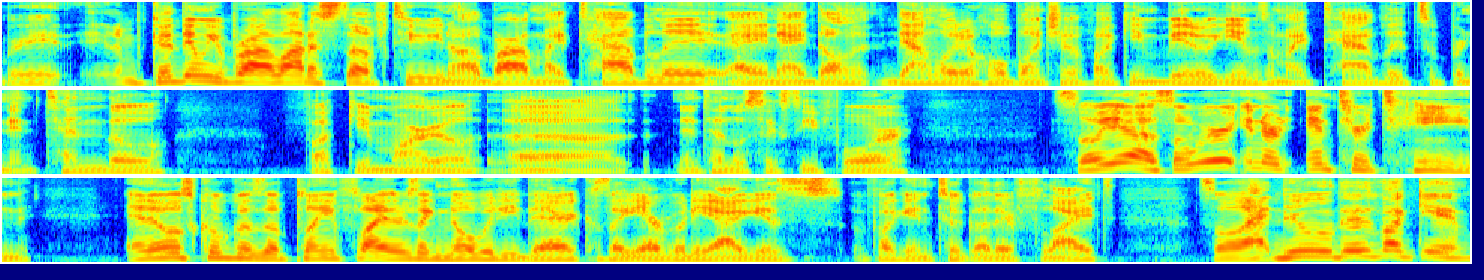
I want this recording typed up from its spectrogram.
good thing we brought a lot of stuff too. You know, I brought my tablet and I downloaded a whole bunch of fucking video games on my tablet, Super Nintendo, fucking Mario, uh, Nintendo 64. So yeah, so we were inter- entertained. And it was cool because the plane flight, there's like nobody there because like everybody, I guess, fucking took other flights. So, dude, there's fucking,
